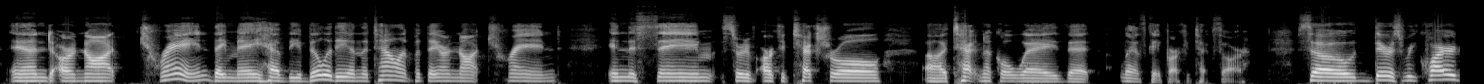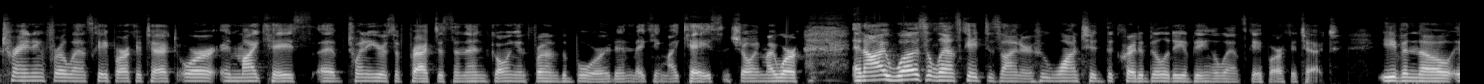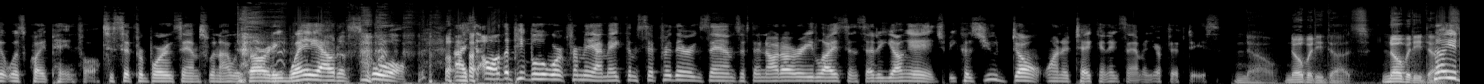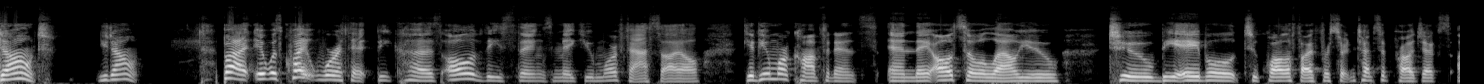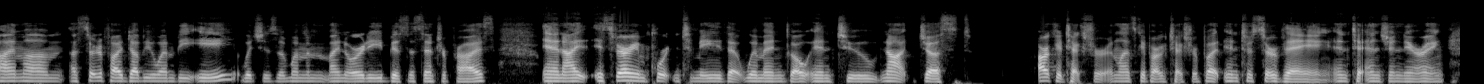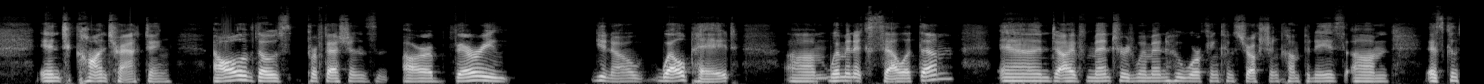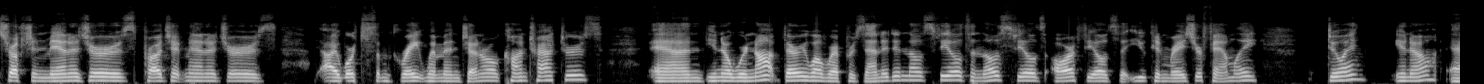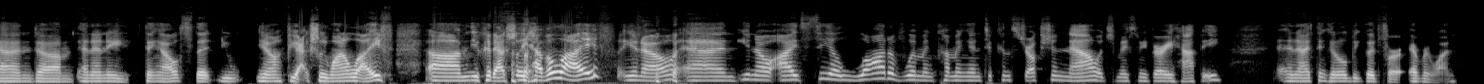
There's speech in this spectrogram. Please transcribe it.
and are not trained. They may have the ability and the talent, but they are not trained in the same sort of architectural, uh, technical way that landscape architects are. So there's required training for a landscape architect, or in my case, uh, 20 years of practice and then going in front of the board and making my case and showing my work. And I was a landscape designer who wanted the credibility of being a landscape architect even though it was quite painful to sit for board exams when I was already way out of school. I, all the people who work for me, I make them sit for their exams if they're not already licensed at a young age because you don't want to take an exam in your 50s. No, nobody does. Nobody does. No, you don't. You don't. But it was quite worth it because all of these things make you more facile, give you more confidence, and they also allow you to be able to qualify for certain types of projects. I'm um, a certified WMBE, which is a women minority business enterprise. And I, it's very important to me that women go into not just architecture and landscape architecture, but into surveying, into engineering, into contracting. All of those professions are very, you know, well paid. Um, women excel at them and I've mentored women who work in construction companies um, as construction managers, project managers. I worked with some great women general contractors. And, you know, we're not very well represented in those fields. And those fields are fields that you can raise your family doing you know, and um, and anything else that you you know, if you actually want a life, um, you could actually have a life, you know. And you know, I see a lot of women coming into construction now, which makes me very happy, and I think it'll be good for everyone.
